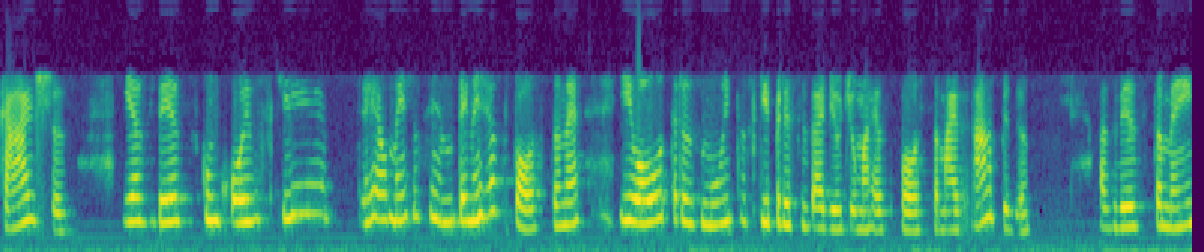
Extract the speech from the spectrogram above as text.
caixas e às vezes com coisas que realmente assim não tem nem resposta, né? E outras, muitas que precisariam de uma resposta mais rápida, às vezes também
